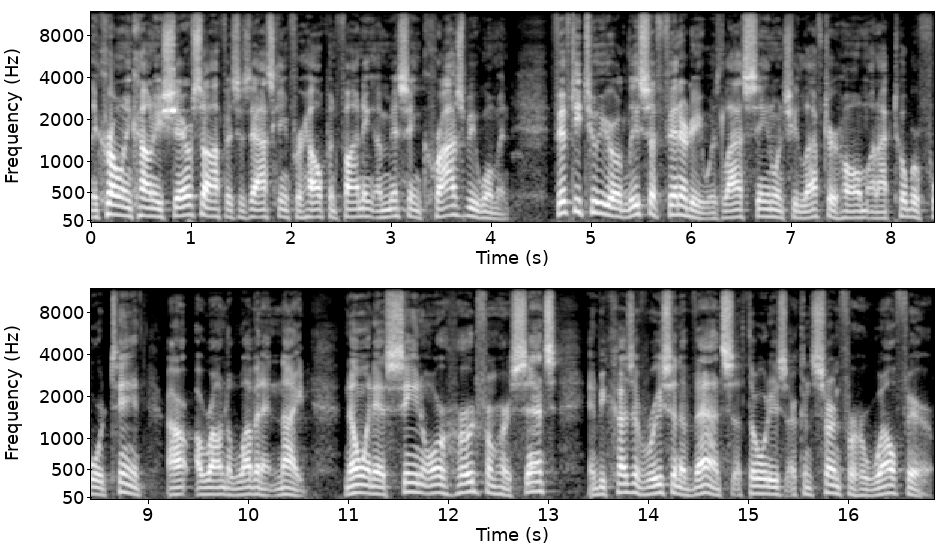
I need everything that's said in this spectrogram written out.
The Crow Wing County Sheriff's Office is asking for help in finding a missing Crosby woman. 52-year-old Lisa Finnerty was last seen when she left her home on October 14th around 11 at night. No one has seen or heard from her since, and because of recent events, authorities are concerned for her welfare.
